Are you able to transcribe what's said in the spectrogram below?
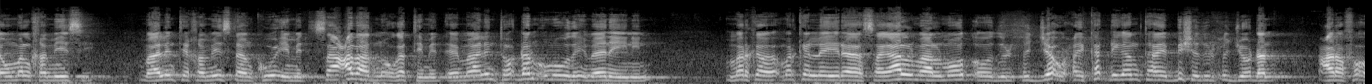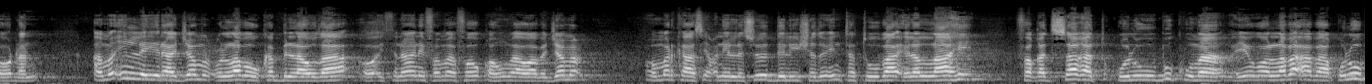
yowma alkhamiisi maalintii khamiistan kuu imid saacadaadna uga timid ee maalintoo dhan uma wada imaaneynin marka marka la yidhaaha sagaal maalmood oo dulxijo waxay ka dhigan tahay bisha dulxijo dhan carafo oo dhan. Ama in la yidhaha jamcu labow ka bilowdaa oo ihnaani famaa fowqahumaa waaba jamac oo markaas yacnii la soo deliishado in tatuubaa ila llaahi faqad sagat quluubukumaa iyagoo laba abaa quluub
